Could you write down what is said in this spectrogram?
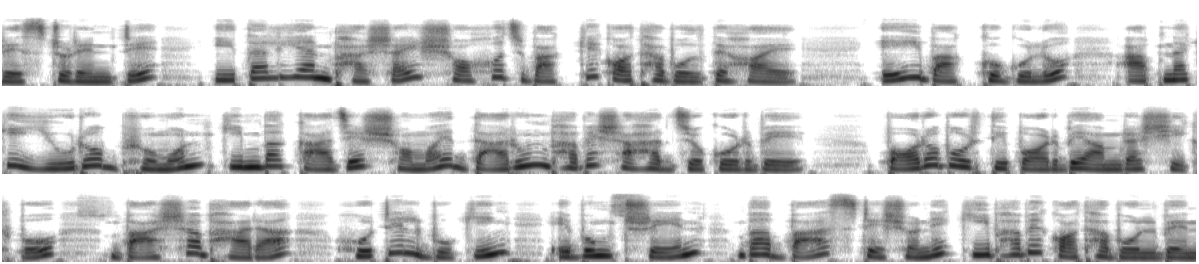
রেস্টুরেন্টে ইতালিয়ান ভাষায় সহজ বাক্যে কথা বলতে হয়। এই বাক্যগুলো আপনাকে ইউরোপ ভ্রমণ কিংবা কাজের সময় দারুণভাবে সাহায্য করবে। পরবর্তী পর্বে আমরা শিখব বাসা ভাড়া, হোটেল বুকিং এবং ট্রেন বা বাস স্টেশনে কীভাবে কথা বলবেন।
